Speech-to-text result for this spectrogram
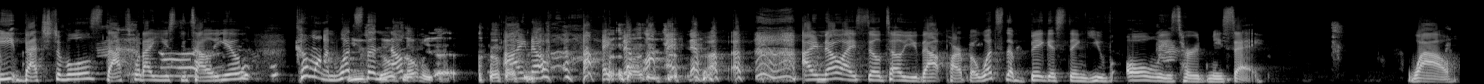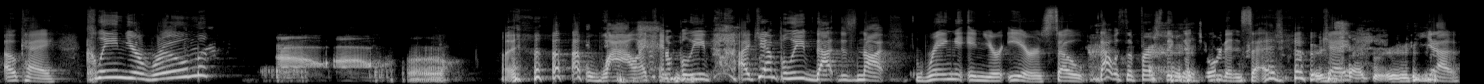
Eat vegetables? That's what I used to tell you? Come on. What's you the number? tell me that. I know. I know. I know. I know I still tell you that part, but what's the biggest thing you've always heard me say? Wow. Okay. Clean your room. Oh, oh. Uh. wow, I can't believe I can't believe that does not ring in your ears. So that was the first thing that Jordan said. okay. Exactly. Yeah.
